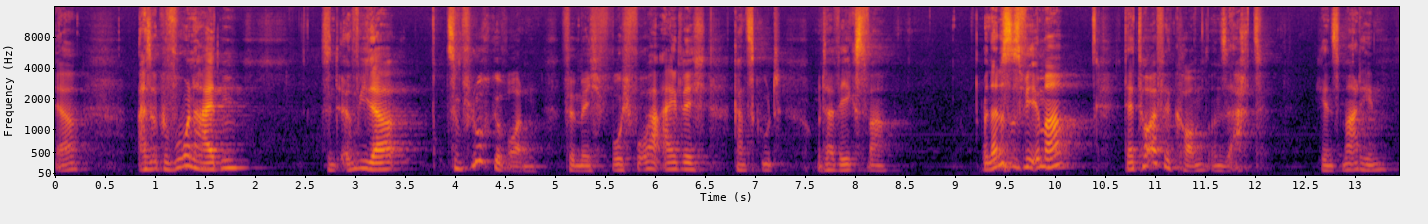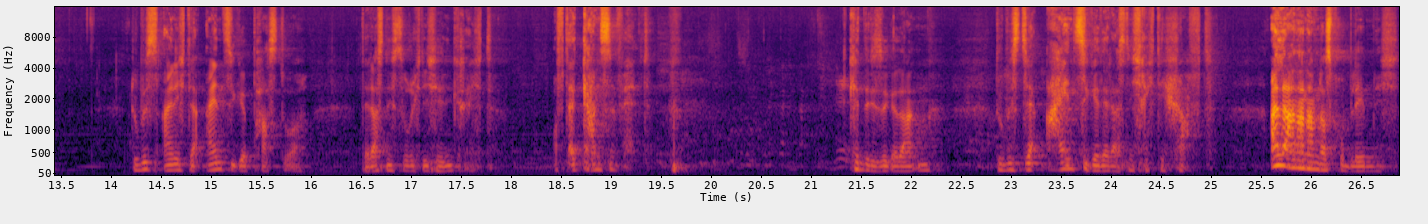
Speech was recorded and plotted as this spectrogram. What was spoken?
Ja. Also Gewohnheiten sind irgendwie da zum Fluch geworden für mich, wo ich vorher eigentlich ganz gut unterwegs war. Und dann ist es wie immer, der Teufel kommt und sagt, Jens Martin, du bist eigentlich der einzige Pastor, der das nicht so richtig hinkriegt. Auf der ganzen Welt. Kennt ihr diese Gedanken? Du bist der Einzige, der das nicht richtig schafft. Alle anderen haben das Problem nicht.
